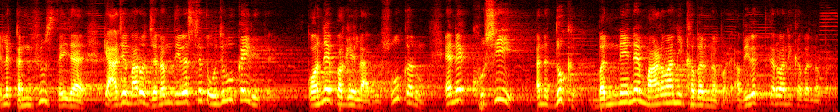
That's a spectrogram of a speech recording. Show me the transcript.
એટલે કન્ફ્યુઝ થઈ જાય કે આજે મારો જન્મદિવસ છે તો ઉજવું કઈ રીતે? કોને પગે લાગવું? શું કરું? એને ખુશી અને દુઃખ બંનેને માણવાની ખબર ન પડે, અભિવ્યક્ત કરવાની ખબર ન પડે.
